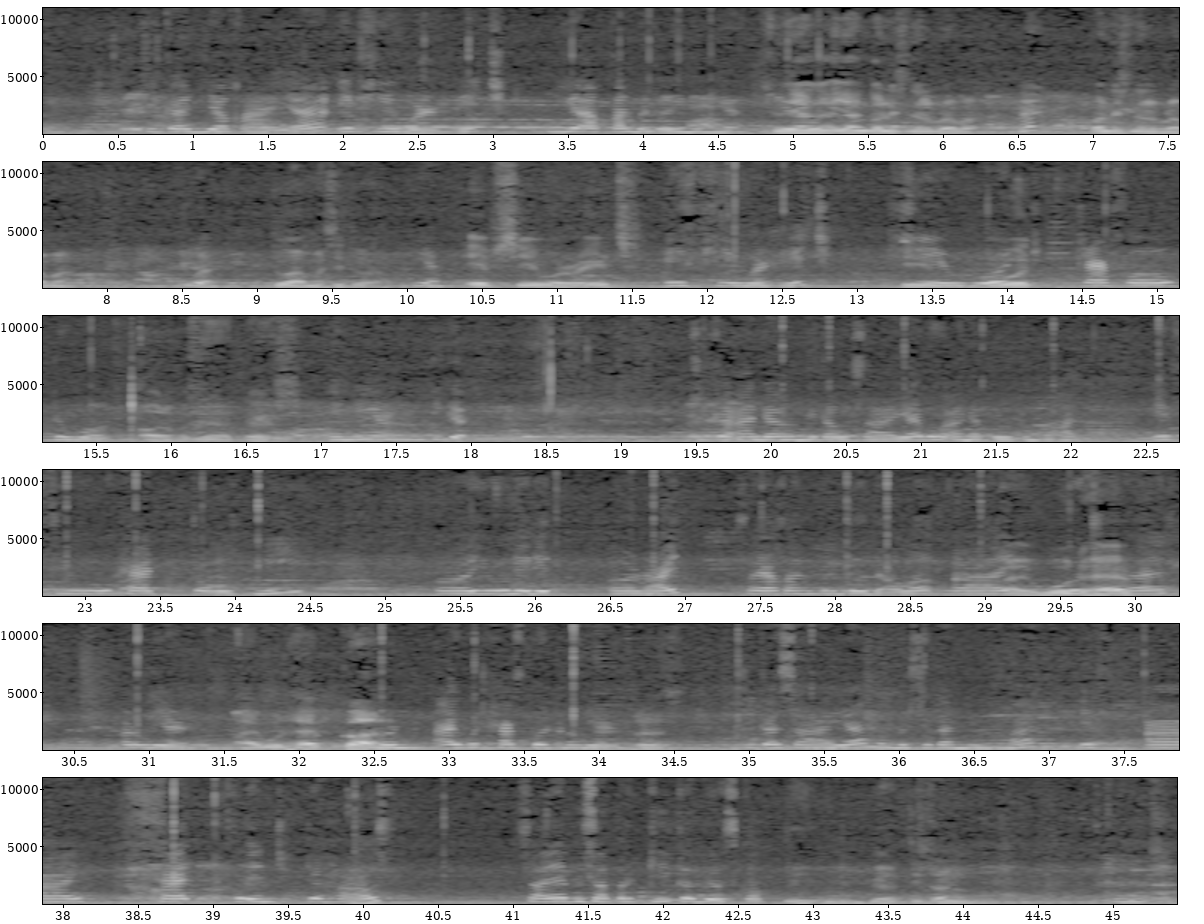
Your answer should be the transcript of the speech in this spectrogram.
Jika dia kaya, if she were rich, dia akan berkeliling dunia. Ini yang yang conditional berapa? Hah? Conditional berapa? Dua. Dua masih dua. Iya. If she were rich, If she were rich, He would would- travel the world. all of that. Terus Ini yang tiga. Jika Anda memberitahu saya bahwa Anda perlu tempat, if you had told me uh, you needed a ride, saya akan pergi lebih awal. I, I would have- earlier. I would have gone. Gone, I would have gone earlier. Terus Jika saya membersihkan rumah, if I had cleaned the house, saya bisa pergi ke bioskop. nih biar diterang.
